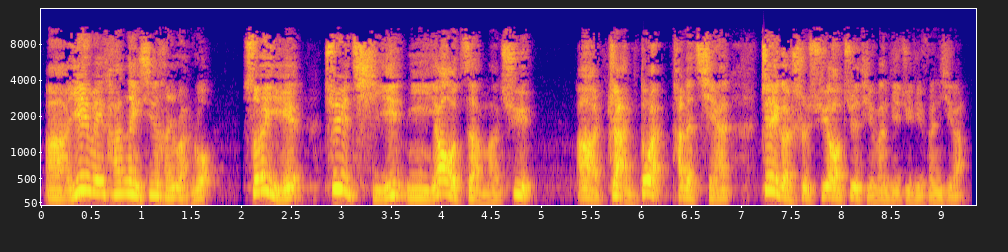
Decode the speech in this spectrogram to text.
啊，因为他内心很软弱。所以具体你要怎么去啊斩断他的钱，这个是需要具体问题具体分析的。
